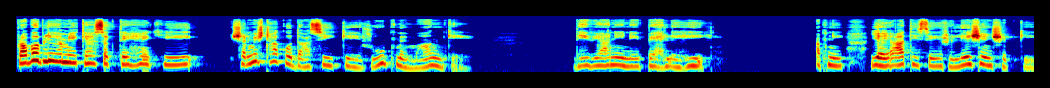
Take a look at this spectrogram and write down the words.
प्रॉबली हम ये कह सकते हैं कि शर्मिष्ठा को दासी के रूप में मांग के देवयानी ने पहले ही अपनी ययाति से रिलेशनशिप की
